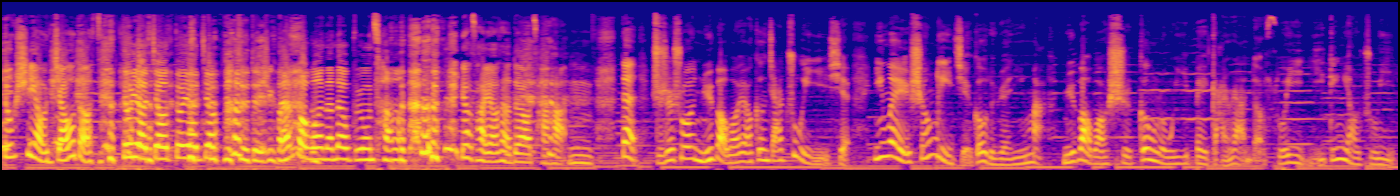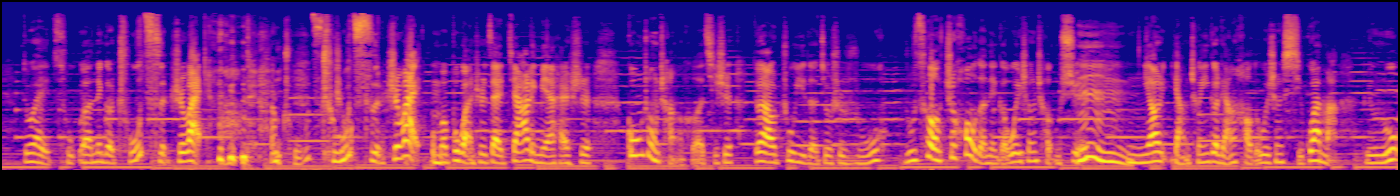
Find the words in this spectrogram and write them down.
都是要教的。都要教，都要教。对对对，这个男宝宝难道不用擦了？要擦要擦都要擦哈，嗯，但只是说女宝宝要更加注意一些，因为生理结构的原因嘛，女宝宝是更容易被感染的，所以一定要注意。对，除呃那个除此之外，嗯，除此 除此之外，我们不管是在家里面还是公众场合，其实都要注意的就是如如厕之后的那个卫生程序。嗯嗯，你要养成一个良好的卫生习惯嘛，比如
